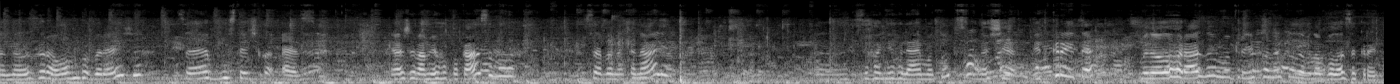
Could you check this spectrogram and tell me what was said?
е, на Озеровому побережжі. Це містечко Ез. Я вже вам його показувала у себе на каналі. Е, Сьогодні гуляємо тут, воно ще відкрите. Минулого разу ми приїхали, коли воно було закрите.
